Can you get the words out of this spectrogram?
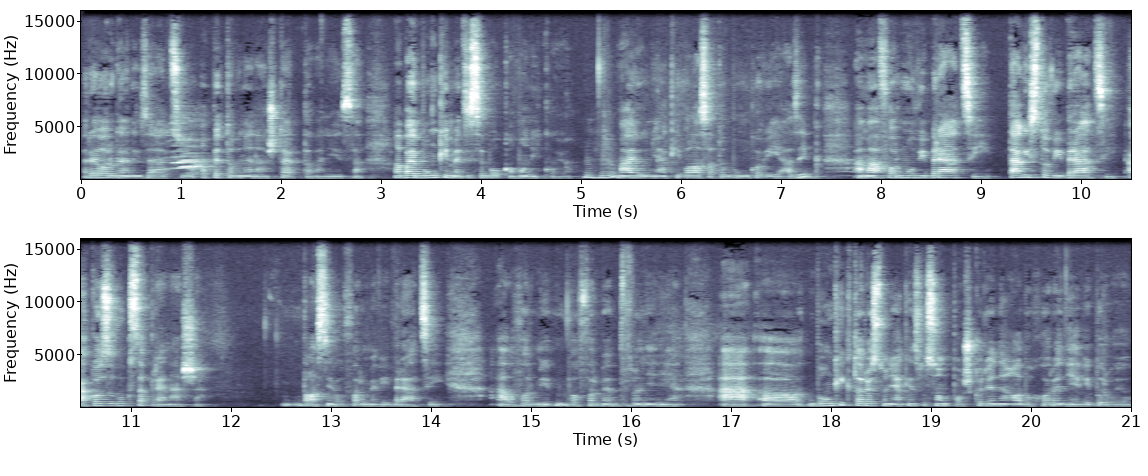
reorganizáciu, opätovné naštartovanie sa. Lebo aj bunky medzi sebou komunikujú. Mm-hmm. Majú nejaký, volá sa to bunkový jazyk a má formu vibrácií. Takisto vibrácií, ako zvuk sa prenáša vlastne vo forme vibrácií a vo forme, vo forme vlnenia. A uh, bunky, ktoré sú nejakým spôsobom poškodené alebo chore, nevybrujú,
